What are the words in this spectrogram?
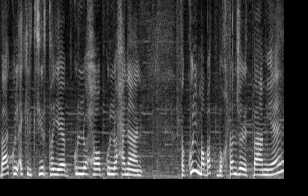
باكل أكل كثير طيب كله حب كله حنان. فكل ما بطبخ طنجرة بامية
